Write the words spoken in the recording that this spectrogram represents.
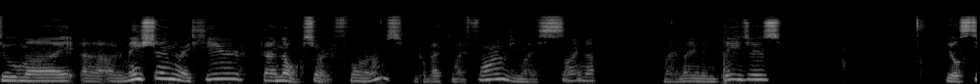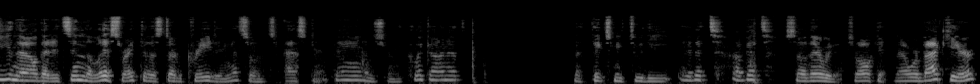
to my uh, automation right here uh, no sorry forms. Go back to my forms my sign up my landing pages. You'll see now that it's in the list right because I started creating it. So it's ask campaign. I'm just going to click on it that takes me to the edit of it. So there we go. So okay now we're back here.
